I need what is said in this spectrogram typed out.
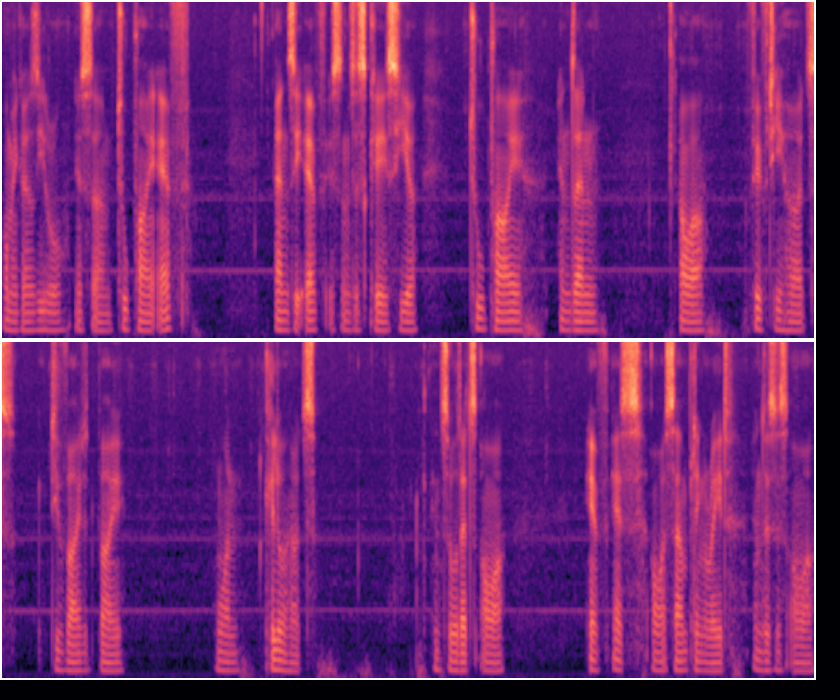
omega 0 is um, 2 pi f. And the f is in this case here 2 pi and then our 50 hertz divided by 1 kilohertz. And so that's our fs, our sampling rate, and this is our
